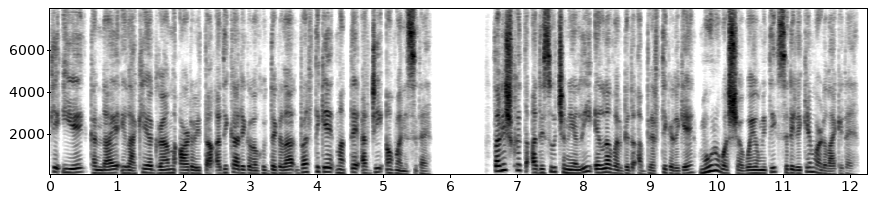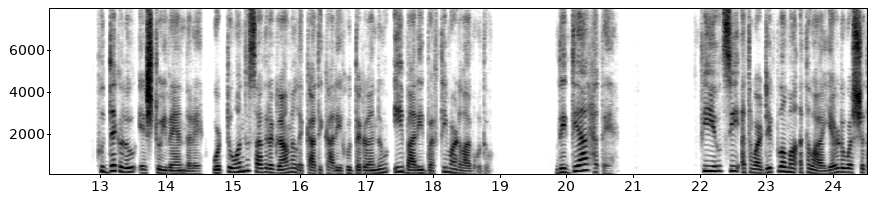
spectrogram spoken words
ಕೆಇಎ, ಕಂದಾಯ ಇಲಾಖೆಯ ಗ್ರಾಮ ಆಡಳಿತ ಅಧಿಕಾರಿಗಳ ಹುದ್ದೆಗಳ ಭರ್ತಿಗೆ ಮತ್ತೆ ಅರ್ಜಿ ಆಹ್ವಾನಿಸಿದೆ. ಪರಿಷ್ಕೃತ ಅಧಿಸೂಚನೆಯಲ್ಲಿ ಎಲ್ಲ ವರ್ಗದ ಅಭ್ಯರ್ಥಿಗಳಿಗೆ ಮೂರು ವರ್ಷ ವಯೋಮಿತಿ ಸಡಿಲಿಕೆ ಮಾಡಲಾಗಿದೆ. ಹುದ್ದೆಗಳು ಎಷ್ಟು ಇವೆ ಎಂದರೆ ಒಟ್ಟು ಒಂದು ಸಾವಿರ ಗ್ರಾಮ ಲೆಕ್ಕಾಧಿಕಾರಿ ಹುದ್ದೆಗಳನ್ನು ಈ ಬಾರಿ ಭರ್ತಿ ಮಾಡಲಾಗುವುದು. ವಿದ್ಯಾರ್ಹತೆ. ಪಿಯುಸಿ ಅಥವಾ ಡಿಪ್ಲೊಮಾ ಅಥವಾ ಎರಡು ವರ್ಷದ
